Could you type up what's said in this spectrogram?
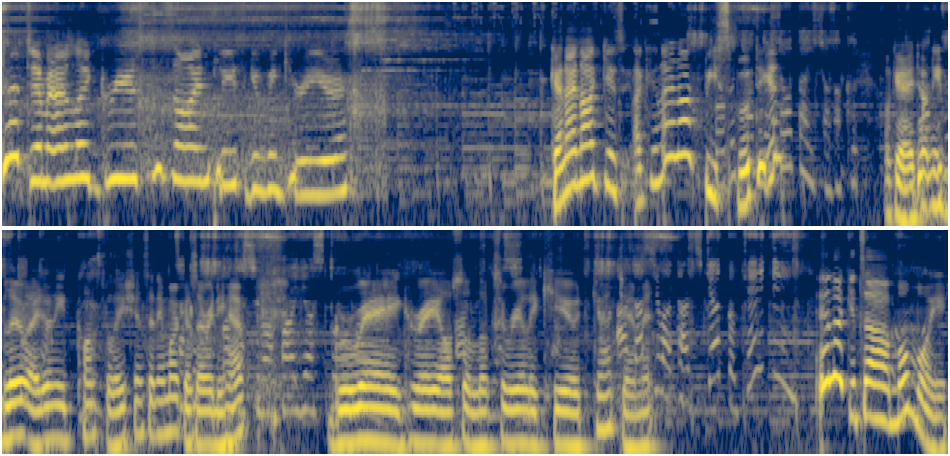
God damn it, I like Greer's design. Please give me Greer. Can I not get? Uh, can I not be spooked again? Okay, I don't need blue. I don't need constellations anymore because I already have. Gray, gray also looks really cute. God damn it! Hey, look, it's uh Momoi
